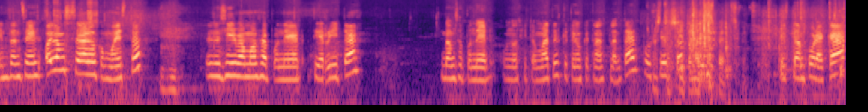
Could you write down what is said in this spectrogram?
Entonces, hoy vamos a hacer algo como esto. Es decir, vamos a poner tierrita. Vamos a poner unos jitomates que tengo que trasplantar, por Estos cierto. jitomates, espérate, espérate. que están por acá.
